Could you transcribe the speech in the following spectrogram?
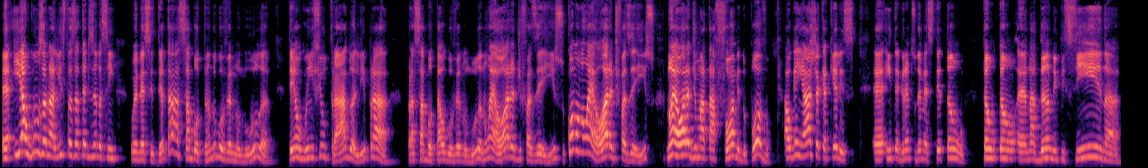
É, e alguns analistas até dizendo assim: o MST está sabotando o governo Lula, tem algum infiltrado ali para para sabotar o governo Lula. Não é hora de fazer isso. Como não é hora de fazer isso? Não é hora de matar a fome do povo? Alguém acha que aqueles é, integrantes do MST estão tão, tão, é, nadando em piscina,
